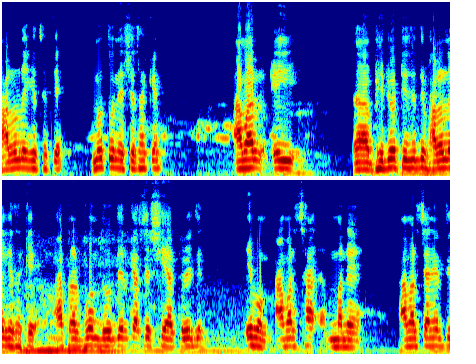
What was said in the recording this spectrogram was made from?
ভালো লেগে থাকে, নতুন এসে থাকেন, আমার এই ভিডিওটি যদি ভালো লেগে থাকে, আপনার বন্ধুদের কাছে শেয়ার করে দিন এবং আমার মানে আমার চ্যানেলটি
